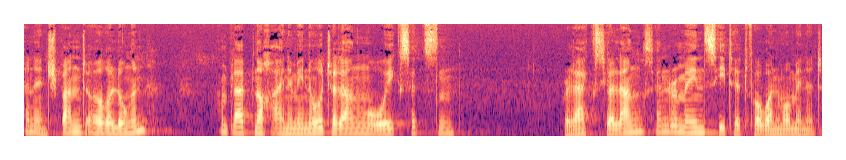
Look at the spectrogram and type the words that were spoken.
Dann entspannt eure Lungen und bleibt noch eine Minute lang ruhig sitzen. Relax your lungs and remain seated for one more minute.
